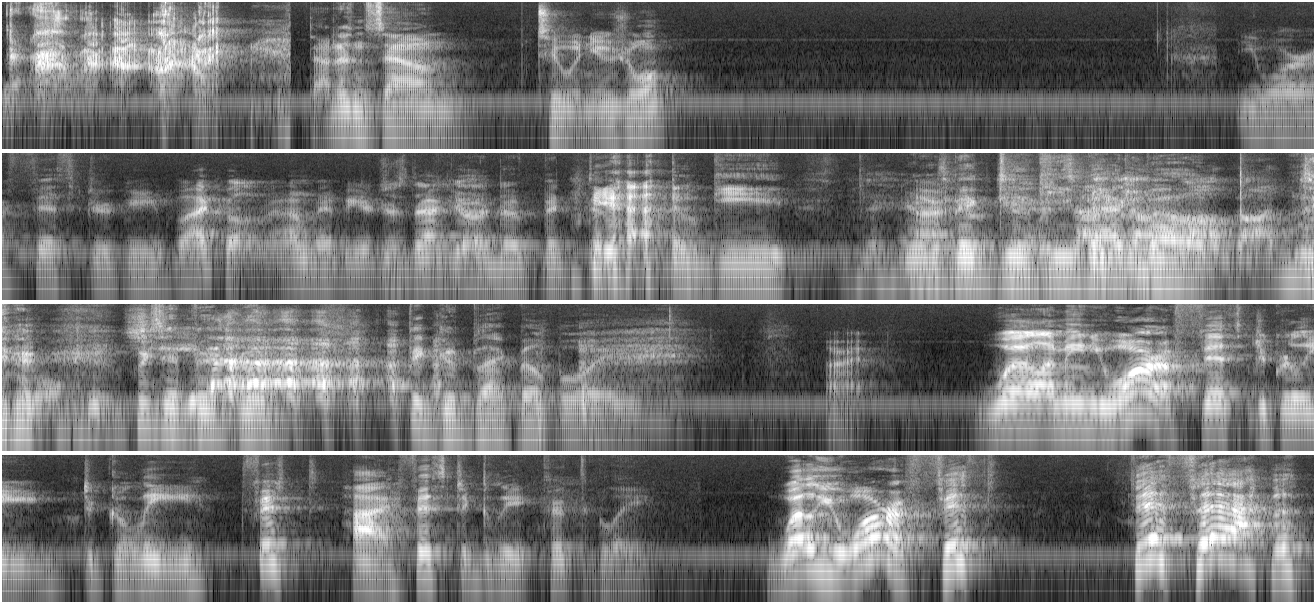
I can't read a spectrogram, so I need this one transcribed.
that doesn't sound too unusual. you are a fifth degree black belt, man. Maybe you're just that You're good. the big doogie. You're a oh, big doogie black belt. Who's a big good, good black belt boy? All right. Well, I mean, you are a fifth degree degree fifth. Hi, fifth degree. Fifth degree. Well, you are a fifth fifth. fifth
